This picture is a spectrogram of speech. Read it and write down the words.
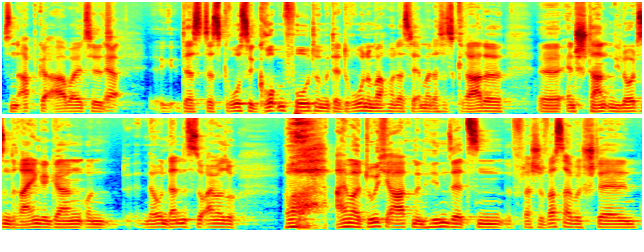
sind abgearbeitet. Ja. Das, das große Gruppenfoto mit der Drohne machen wir das ja immer, das ist gerade äh, entstanden, die Leute sind reingegangen und, ne, und dann ist so einmal so, oh, einmal durchatmen, hinsetzen, Flasche Wasser bestellen,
